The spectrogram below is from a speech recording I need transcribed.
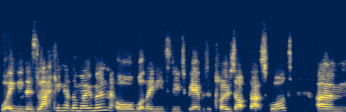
what England is lacking at the moment, or what they need to do to be able to close up that squad? Um,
